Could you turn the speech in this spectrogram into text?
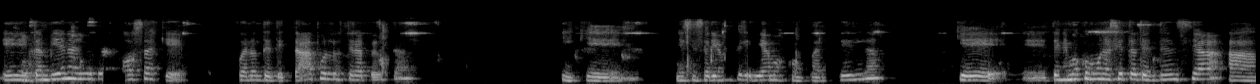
Eh, también hay otras cosas que fueron detectadas por los terapeutas y que necesariamente queríamos compartirla, que eh, tenemos como una cierta tendencia a,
